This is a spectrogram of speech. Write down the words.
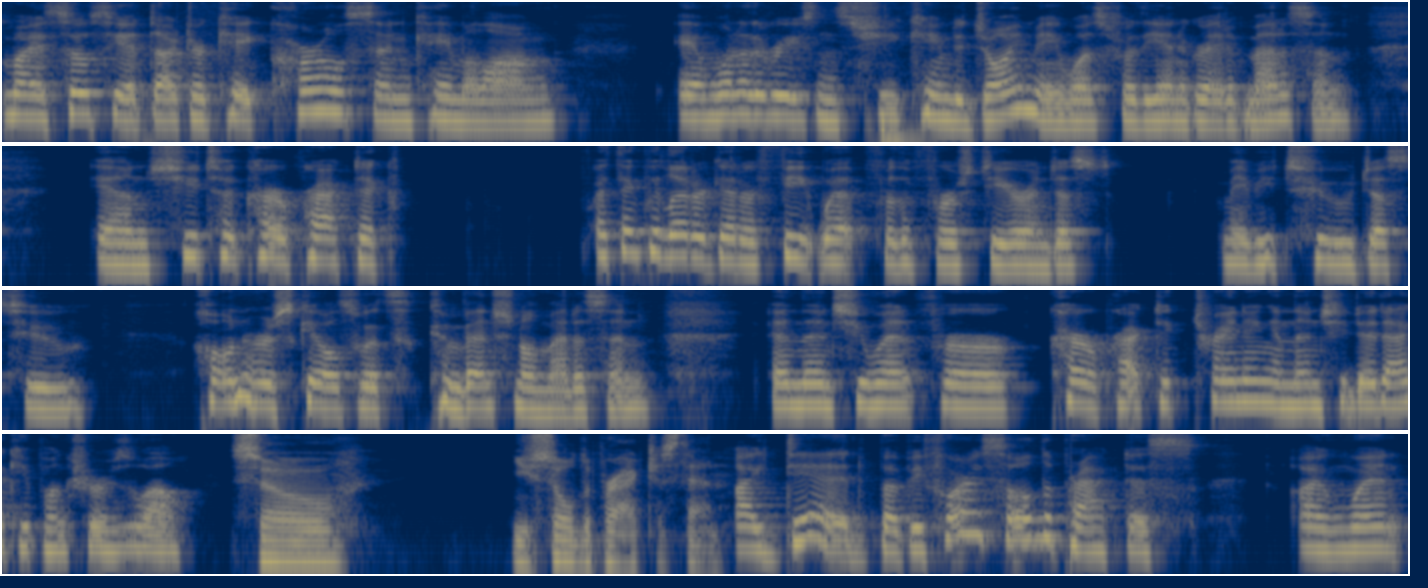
my associate, Dr. Kate Carlson, came along. And one of the reasons she came to join me was for the integrative medicine. And she took chiropractic. I think we let her get her feet wet for the first year and just maybe two just to hone her skills with conventional medicine. And then she went for chiropractic training and then she did acupuncture as well. So you sold the practice then? I did. But before I sold the practice, I went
